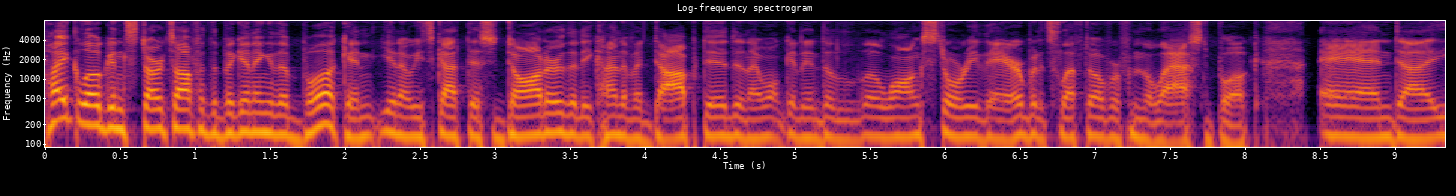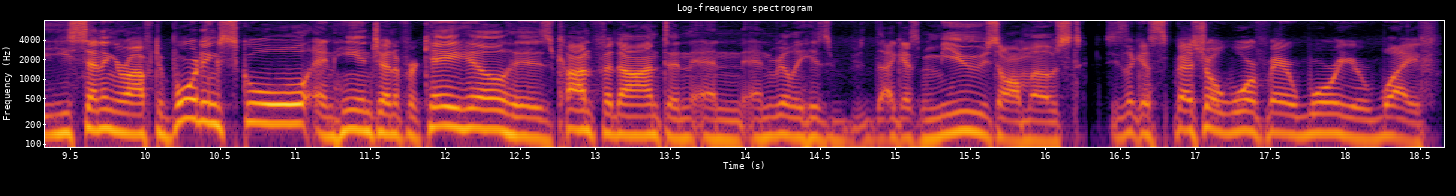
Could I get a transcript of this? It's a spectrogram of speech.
Pike Logan starts off at the beginning of the book, and, you know, he's got this daughter that he kind of adopted. And I won't get into the long story there, but it's left over from the last book. And uh, he's sending her off to boarding school, and he and Jennifer Cahill, his confidant and, and, and really his, I guess, muse almost, she's like a special warfare warrior wife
